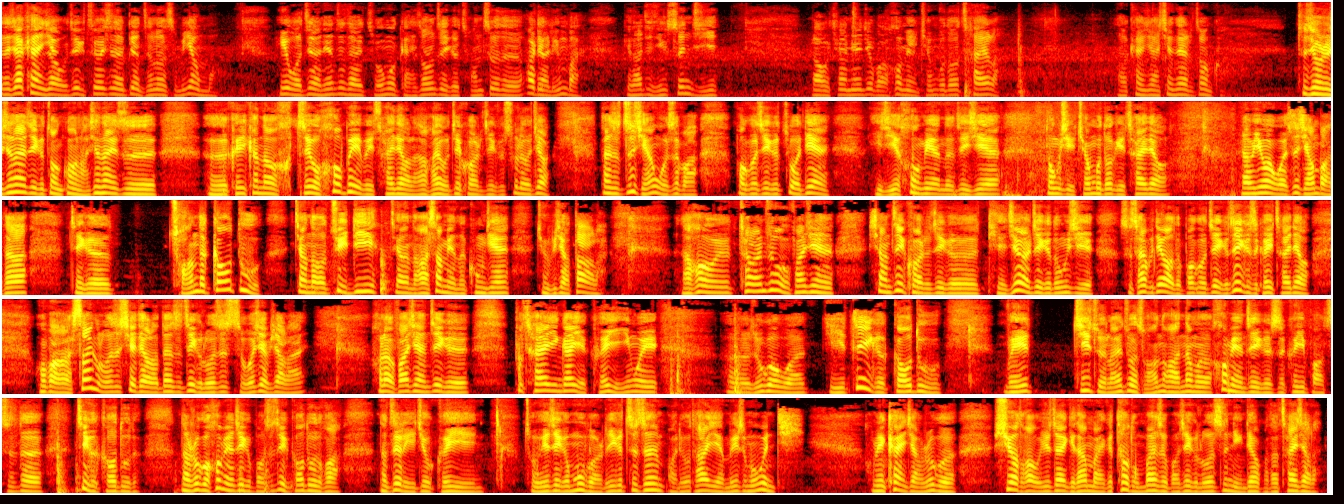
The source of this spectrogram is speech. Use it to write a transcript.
大家看一下我这个车现在变成了什么样貌。因为我这两天正在琢磨改装这个床车的2.0版，给它进行升级。然后我前两天就把后面全部都拆了，然后看一下现在的状况。这就是现在这个状况了。现在是，呃，可以看到只有后背被拆掉了，还有这块这个塑料件。但是之前我是把包括这个坐垫以及后面的这些东西全部都给拆掉了。然后因为我是想把它这个床的高度降到最低，这样的话上面的空间就比较大了。然后拆完之后，发现像这块的这个铁件儿这个东西是拆不掉的，包括这个，这个是可以拆掉。我把三个螺丝卸掉了，但是这个螺丝死活卸不下来。后来我发现这个不拆应该也可以，因为呃，如果我以这个高度为基准来做床的话，那么后面这个是可以保持的这个高度的。那如果后面这个保持这个高度的话，那这里就可以作为这个木板的一个支撑，保留它也没什么问题。后面看一下，如果需要的话，我就再给他买个套筒扳手，把这个螺丝拧掉，把它拆下来。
